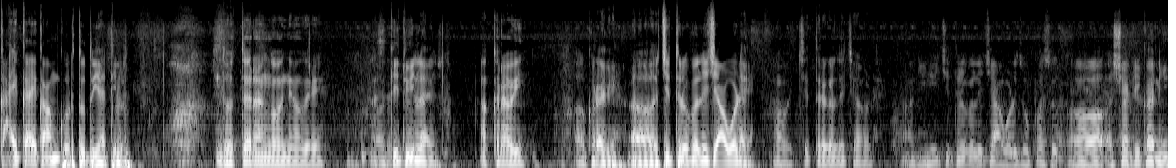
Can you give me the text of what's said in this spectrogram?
काय काय काम करतो तू यातील? धोतर रंगवणे वगैरे. कितवीला आहे अकरावी. अकरावी. अ, चित्रकलेची आवड आहे. हो चित्रकलेची आवड आहे. आणि ही चित्रकलेची आवड जोपासत अ, अशा ठिकाणी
